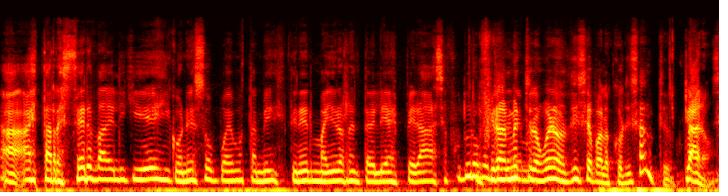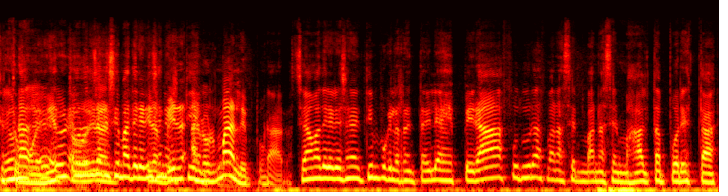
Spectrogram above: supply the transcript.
a, esta reserva de liquidez y con eso podemos también tener mayores rentabilidades esperadas hacia futuro. finalmente una buena noticia para los cotizantes. Claro, es una, noticia que se materializa en el tiempo. Anormales, claro, se va a materializar en el tiempo que las rentabilidades esperadas futuras van a ser, van a ser más altas por esta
